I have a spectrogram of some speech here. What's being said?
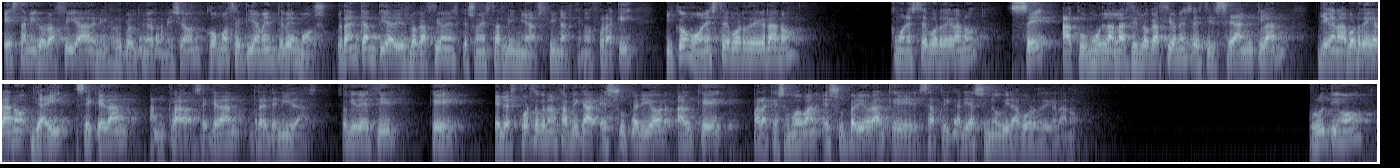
esta micrografía de microscopio de transmisión, cómo efectivamente vemos gran cantidad de dislocaciones, que son estas líneas finas que vemos por aquí, y cómo en este borde de grano, como en este borde de grano, se acumulan las dislocaciones, es decir, se anclan, llegan al borde de grano y ahí se quedan ancladas, se quedan retenidas. Eso quiere decir que el esfuerzo que tenemos que aplicar es superior al que, para que se muevan, es superior al que se aplicaría si no hubiera borde de grano. Por último,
